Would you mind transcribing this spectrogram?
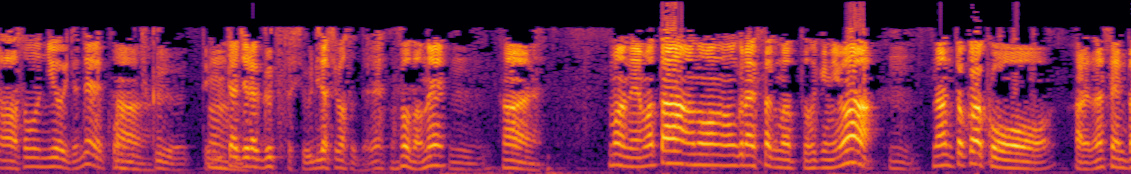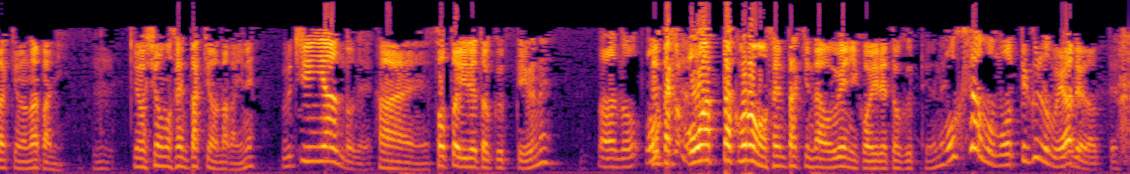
ああ、その匂いでね、香水作るっていうう、んイタジェラグッズとして売り出しますんでね。そうだねう。ん。はい。まあね、また、あの、あのぐらい臭くなった時には、うん。なんとかこう、あれだね、洗濯機の中に、うん。吉尾の洗濯機の中にね、うちにあんのね、はい、外入れとくっていうね。あの、洗奥濯、終わった頃の洗濯機の上にこう入れとくっていうね。奥さんも持ってくるのも嫌だよ、だって。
